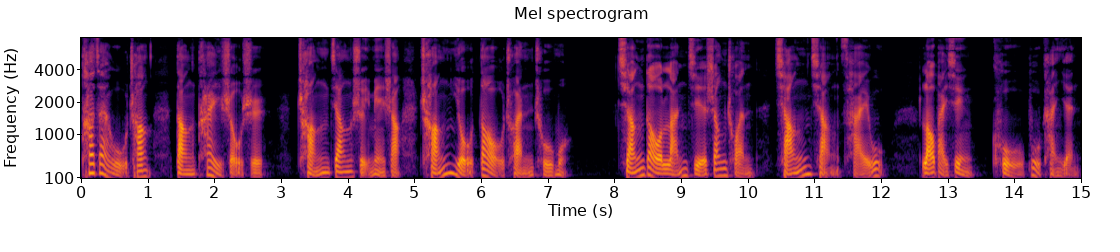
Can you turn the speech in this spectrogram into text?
他在武昌当太守时，长江水面上常有盗船出没，强盗拦截商船，强抢财物，老百姓苦不堪言。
